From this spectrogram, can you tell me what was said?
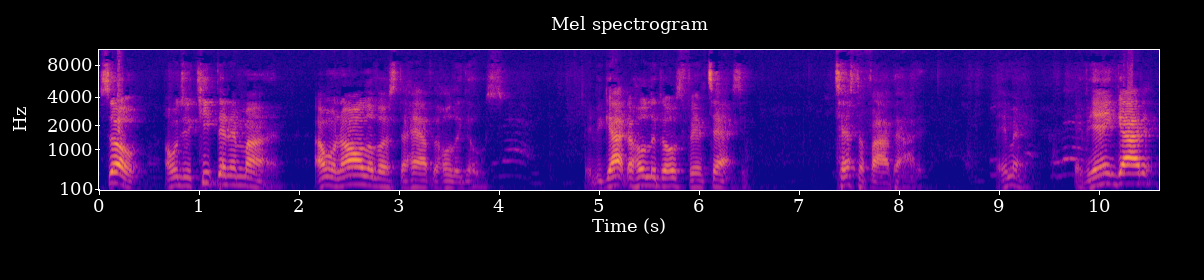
So I want you to keep that in mind. I want all of us to have the Holy Ghost. If you got the Holy Ghost, fantastic. Testify about it. Amen. If you ain't got it,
